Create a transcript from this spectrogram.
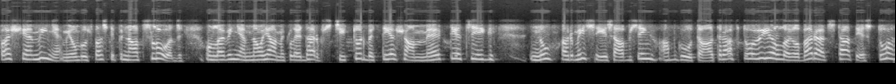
pašiem viņiem, jo būs pastiprināta slodze. Un lai viņiem nav jāmeklē darbs citur, bet tiešām mērķtiecīgi, nu, ar misijas apziņu apgūt ātrāk to vielu, lai varētu stāties to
